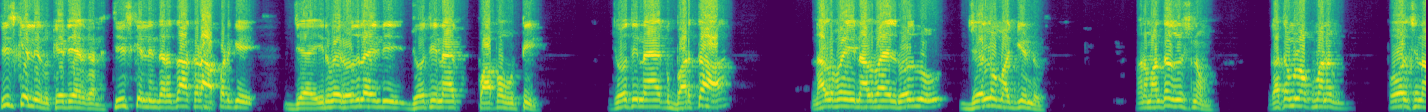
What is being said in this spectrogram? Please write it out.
తీసుకెళ్ళిండ్రు కేటీఆర్ గారిని. తీసుకెళ్ళిన తర్వాత అక్కడ అప్పటికి జ- ఇరవై రోజులైంది జ్యోతి నాయక్ పాప ఉట్టి జ్యోతి నాయక్ భర్త నలభై నలభై ఐదు రోజులు జైల్లో మగ్గిండు. మనం అంతా చూసినాం. గతంలో మనకు పోవాల్సిన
